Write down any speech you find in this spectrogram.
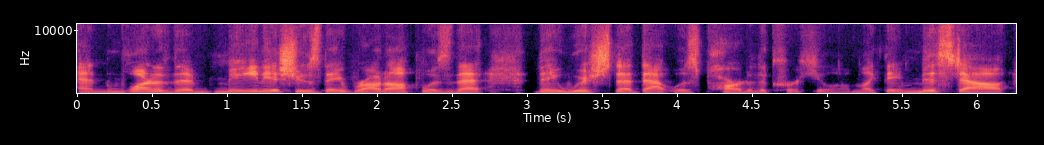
And one of the main issues they brought up was that they wish that that was part of the curriculum. Like they missed out,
